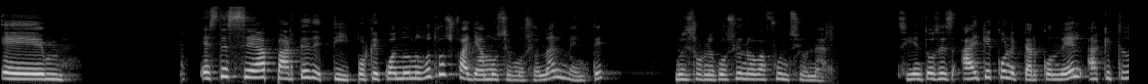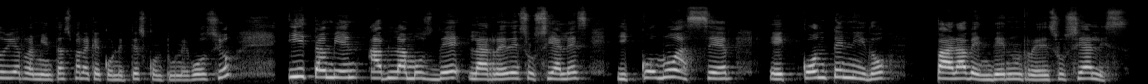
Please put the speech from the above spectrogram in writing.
em, este sea parte de ti, porque cuando nosotros fallamos emocionalmente, nuestro negocio no va a funcionar. ¿sí? Entonces hay que conectar con él. Aquí te doy herramientas para que conectes con tu negocio. Y también hablamos de las redes sociales y cómo hacer eh, contenido para vender en redes sociales.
